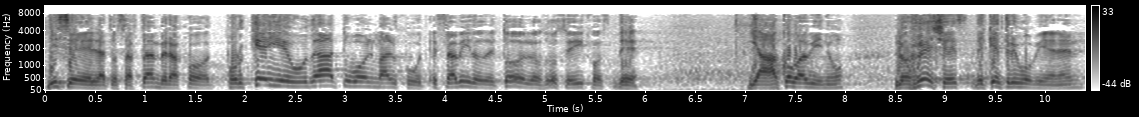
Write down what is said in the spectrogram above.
Dice la Tosafta en Berajot, ¿por qué Yehudá tuvo el Malhut? Es sabido de todos los doce hijos de Jacob vino, los reyes, ¿de qué tribu vienen?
